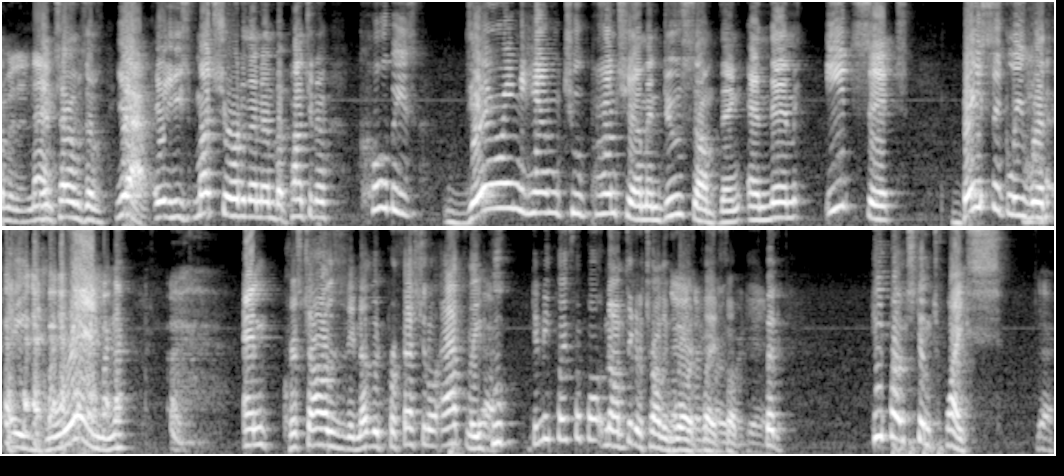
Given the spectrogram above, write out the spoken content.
in in, terms of yeah, he's much shorter than him, but punching him. Kobe's daring him to punch him and do something, and then eats it basically with a grin. And Chris Childs is another professional athlete Yeah. who didn't he play football? No, I'm thinking of Charlie No, Ward played football, yeah. but he punched him twice. Yeah.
